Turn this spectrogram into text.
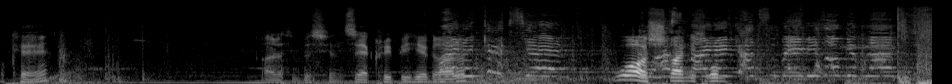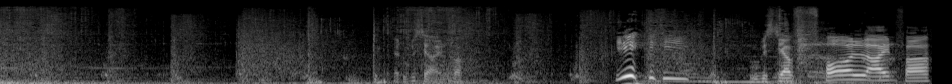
Okay. Ah, das ist ein bisschen sehr creepy hier gerade. Meine! Wow, Du schrei nicht meine rum. ganzen Babys umgebracht! Du bist ja einfach. Hihihi. Du bist ja voll einfach.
